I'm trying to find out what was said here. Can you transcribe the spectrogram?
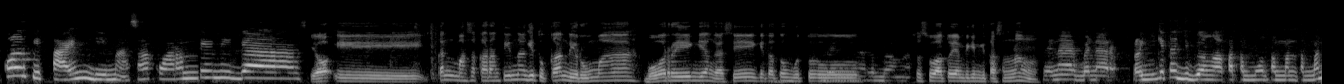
quality time di masa quarantine nih guys. Yoi, kan masa karantina gitu kan di rumah, boring ya nggak sih? Kita tuh butuh sesuatu yang bikin kita seneng. Benar-benar. Apalagi kita juga nggak ketemu teman-teman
